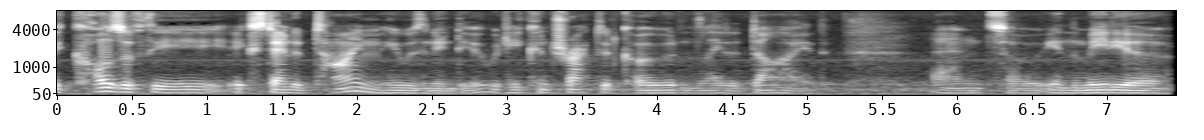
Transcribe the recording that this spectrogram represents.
because of the extended time he was in India, which he contracted COVID and later died. And so, in the media,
